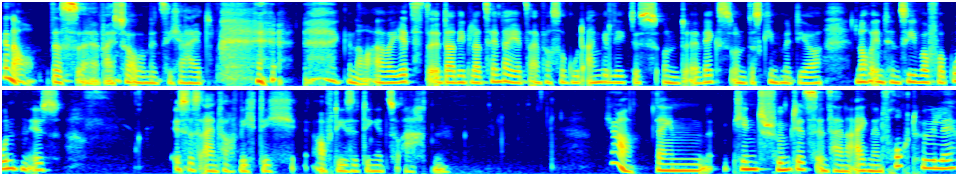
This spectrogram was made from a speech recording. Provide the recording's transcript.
genau, das äh, weißt du aber mit Sicherheit. genau, aber jetzt, äh, da die Plazenta jetzt einfach so gut angelegt ist und äh, wächst und das Kind mit dir noch intensiver verbunden ist, ist es einfach wichtig, auf diese Dinge zu achten. Ja, dein Kind schwimmt jetzt in seiner eigenen Fruchthöhle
